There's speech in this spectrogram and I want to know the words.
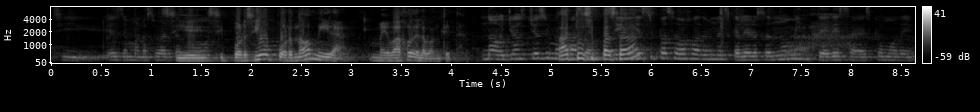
si es de mala suerte. Si, ¿no? si por sí o por no, mira, me bajo de la banqueta. No, yo, yo sí me Ah, paso. ¿tú sí pasas? Sí, yo sí paso abajo de una escalera, o sea, no me interesa, es como de, "Meh,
